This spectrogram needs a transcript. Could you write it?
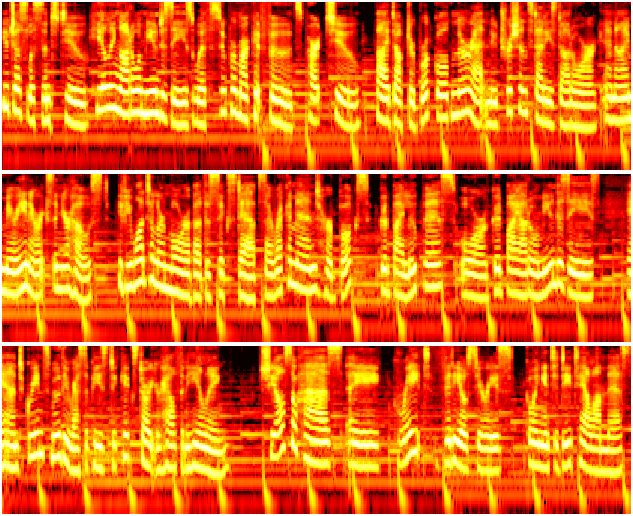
You just listened to Healing Autoimmune Disease with Supermarket Foods, Part 2, by Dr. Brooke Goldner at nutritionstudies.org, and I'm Marian Erickson, your host. If you want to learn more about the six steps, I recommend her books, Goodbye Lupus or Goodbye Autoimmune Disease and green smoothie recipes to kickstart your health and healing. She also has a great video series going into detail on this.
